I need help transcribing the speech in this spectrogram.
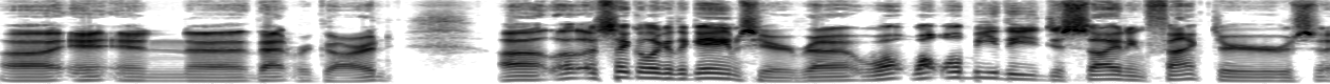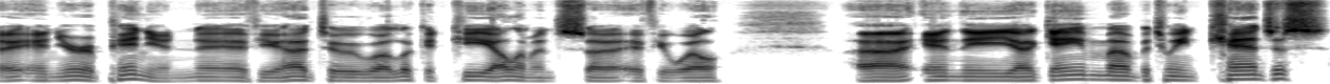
uh, in, in uh, that regard. let's take a look at the games here. what, what will be the deciding factors, in your opinion, if you had to look at key elements, if you will, in the game between Kansas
